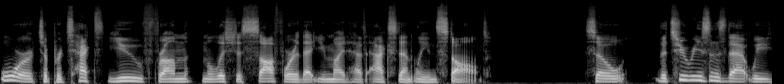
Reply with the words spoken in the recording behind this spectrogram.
or to protect you from malicious software that you might have accidentally installed. So, the two reasons that we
